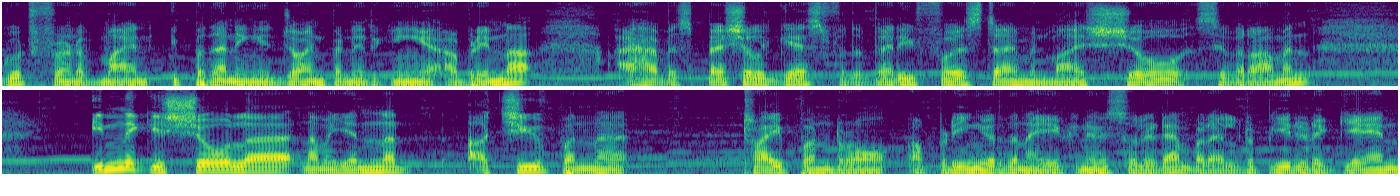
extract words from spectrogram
good friend of mine இப்போ தான் நீங்கள் ஜாயின் பண்ணியிருக்கீங்க அப்படின்னா I have a special guest for the very first time in my show Sivaraman. இன்னைக்கு ஷோவில் நம்ம என்ன அச்சீவ் பண்ண ட்ரை பண்ணுறோம் அப்படிங்கிறத நான் ஏற்கனவே சொல்லிட்டேன் but I repeat it again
